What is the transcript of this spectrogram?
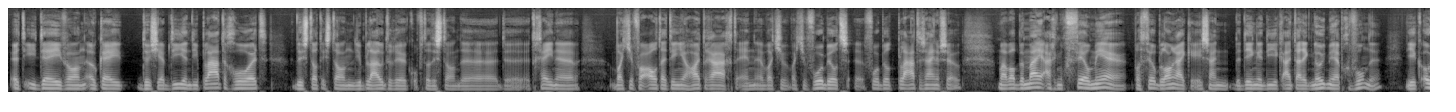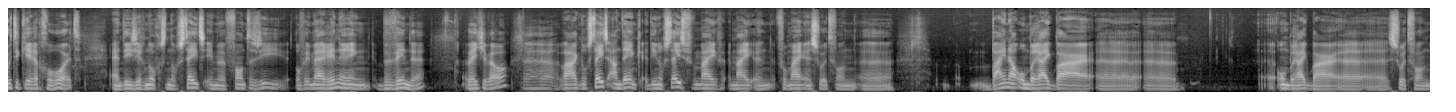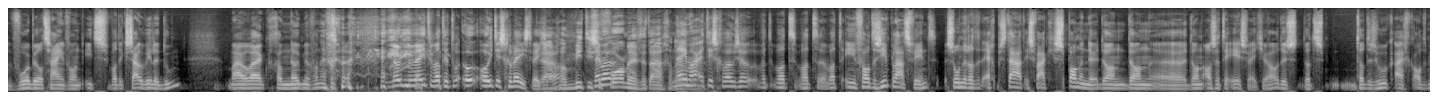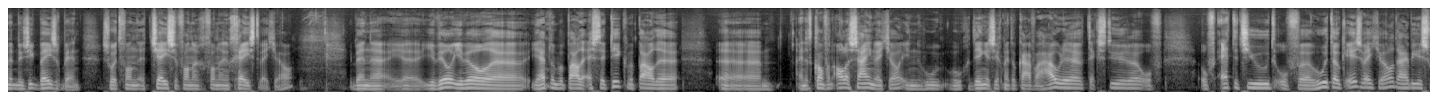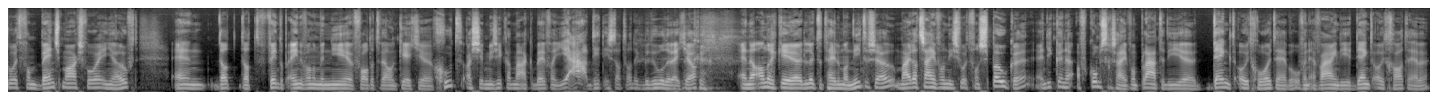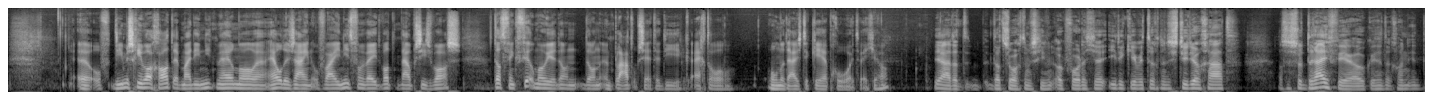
het idee van... oké, dus je hebt die en die platen gehoord. Dus dat is dan je blauwdruk. Of dat is dan de, de, hetgene wat je voor altijd in je hart draagt en uh, wat je, wat je voorbeeld, uh, voorbeeldplaten zijn of zo. Maar wat bij mij eigenlijk nog veel meer, wat veel belangrijker is, zijn de dingen die ik uiteindelijk nooit meer heb gevonden. Die ik ooit een keer heb gehoord. En die zich nog, nog steeds in mijn fantasie of in mijn herinnering bevinden. Weet je wel? Waar ik nog steeds aan denk. En die nog steeds voor mij, mij een, voor mij een soort van bijna onbereikbaar onbereikbaar uh, soort van voorbeeld zijn van iets wat ik zou willen doen. Maar waar ik gewoon nooit meer van heb. nooit meer weten wat dit ooit is geweest. Weet ja, je wel? gewoon mythische nee, maar, vorm heeft het aangenomen. Nee, maar het is gewoon zo. Wat, wat, wat, wat in je fantasie plaatsvindt, zonder dat het echt bestaat, is vaak spannender dan, dan, uh, dan als het er is. Weet je wel? Dus dat is, dat is hoe ik eigenlijk altijd met muziek bezig ben. Een soort van het chasen van een, van een geest, weet je wel. Je, ben, je, je, wil, je, wil je hebt een bepaalde esthetiek, een bepaalde. En het kan van alles zijn, weet je wel, in hoe, hoe dingen zich met elkaar verhouden, texturen of, of attitude of uh, hoe het ook is, weet je wel. Daar heb je een soort van benchmarks voor in je hoofd. En dat, dat vindt op een of andere manier, valt het wel een keertje goed als je muziek aan het maken bent. Van ja, dit is dat wat ik bedoelde, weet je wel. en de andere keer lukt het helemaal niet of zo. Maar dat zijn van die soort van spoken. En die kunnen afkomstig zijn van platen die je denkt ooit gehoord te hebben. Of een ervaring die je denkt ooit gehad te hebben. Uh, of die je misschien wel gehad hebt, maar die niet meer helemaal uh, helder zijn. Of waar je niet van weet wat het nou precies was. Dat vind ik veel mooier dan, dan een plaat opzetten die ik echt al honderdduizenden keer heb gehoord, weet je wel. Ja, dat, dat zorgt er misschien ook voor dat je iedere keer weer terug naar de studio gaat. Als een soort drijfveer ook. Gewoon,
